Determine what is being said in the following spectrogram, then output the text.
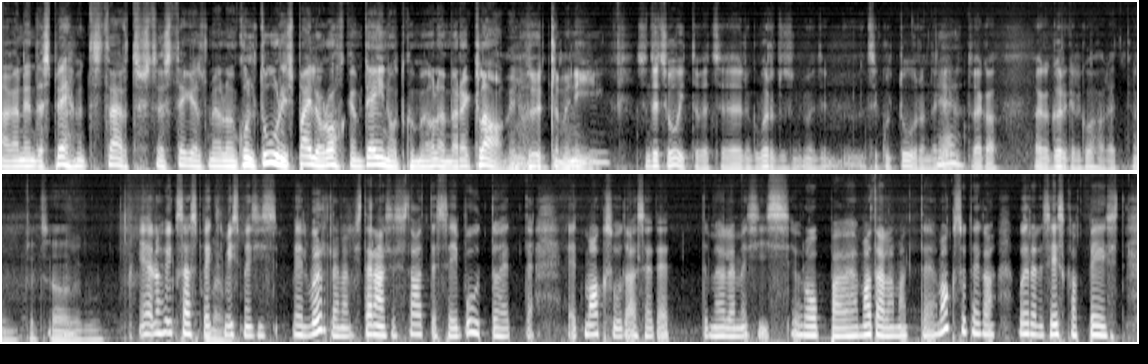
aga nendest pehmetest väärtustest tegelikult me oleme kultuuris palju rohkem teinud, kui me oleme reklaaminud, ütleme nii. see on täitsa huvitav, et see nagu võrdlus niimoodi, et see kultuur on tegelikult yeah. väga, väga kõrgel kohal, et noh, täitsa mm -hmm. nagu ja noh, üks aspekt, mis me siis veel võrdleme, mis tänasesse saatesse ei puutu, et, et maksutased, et et me oleme siis Euroopa ühe madalamate maksudega võrreldes SKP-st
